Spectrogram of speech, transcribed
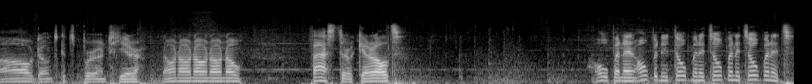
Oh, don't get burned here. No, no, no, no, no. Faster, Geralt. Open it, open it, open it, open it, open it.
